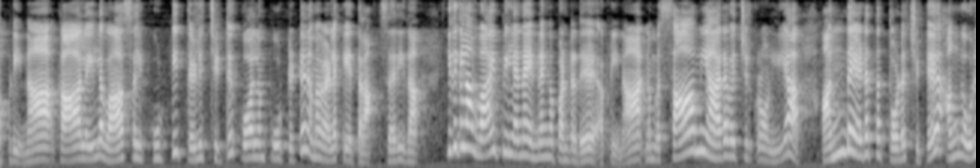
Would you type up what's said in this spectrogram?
அப்படின்னா காலையில் வாசல் கூட்டி தெளிச்சிட்டு கோலம் போட்டுட்டு நம்ம விளக்கேற்றலாம் சரிதான். இதுக்கெல்லாம் வாய்ப்பு இல்லைன்னா என்னங்க பண்ணுறது அப்படின்னா நம்ம சாமி அற வச்சுருக்குறோம் இல்லையா? அந்த இடத்த தொடச்சிட்டு அங்கே ஒரு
